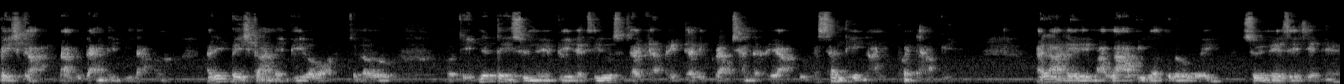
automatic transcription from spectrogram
page ကဒါလူတိုင်းတည်ပြီးတာပေါ့နော်အဲ့ဒီ page ကနေပြီးတော့ကျွန်တော်တို့ဒီနှစ်သိမ့်ဆွေးနွေးပေးတဲ့ Zero Suicide Campaign Telegram channel တွေက24နာရီဖွင့်ထားပြီးအဲ့ဒါလေးတွေမှာလာပြီးတော့သူတို့တွေဆွေးနွေးစေခြင်းနဲ့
